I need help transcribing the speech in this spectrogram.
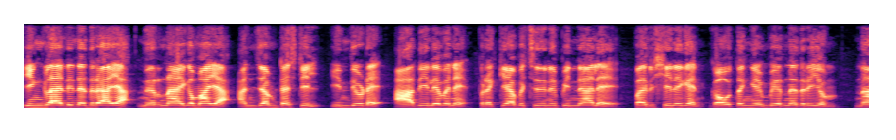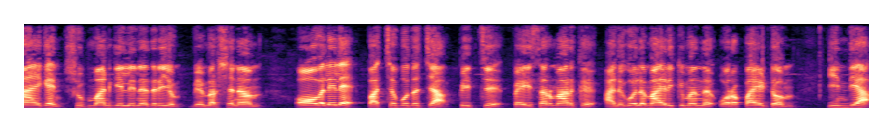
ഇംഗ്ലണ്ടിനെതിരായ നിർണായകമായ അഞ്ചാം ടെസ്റ്റിൽ ഇന്ത്യയുടെ ആദ്യ ഇലവനെ പ്രഖ്യാപിച്ചതിനു പിന്നാലെ പരിശീലകൻ ഗൗതം ഗംഭീറിനെതിരെയും നായകൻ ശുഭ്മാൻ ഗില്ലിനെതിരെയും വിമർശനം. ഓവലിലെ പച്ചപുതച്ച പിച്ച് പേസർമാർക്ക് അനുകൂലമായിരിക്കുമെന്ന് ഉറപ്പായിട്ടും ഇന്ത്യ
